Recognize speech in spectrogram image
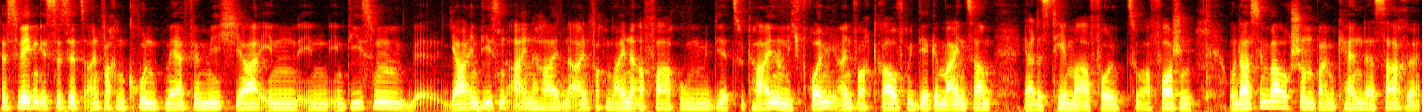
deswegen ist es jetzt einfach ein Grund mehr für mich, ja, in, in, in, diesem, ja, in diesen Einheiten einfach meine Erfahrungen mit dir zu teilen. Und ich freue mich einfach drauf, mit dir gemeinsam ja, das Thema Erfolg zu erforschen. Und da sind wir auch schon beim Kern der Sache.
